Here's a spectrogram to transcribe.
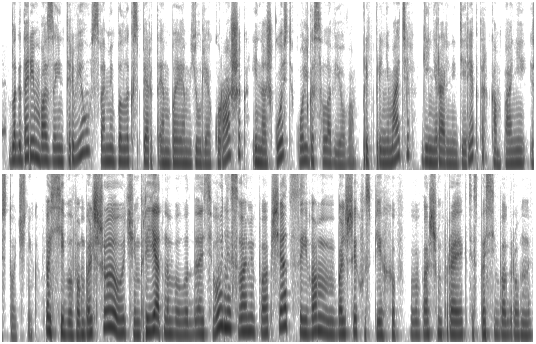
Благодарим вас за интервью. С вами был эксперт МБМ Юлия Курашек и наш гость Ольга Соловьева, предприниматель, генеральный директор компании «Источник». Спасибо вам большое. Очень приятно было да, сегодня с вами пообщаться. И вам больших успехов в вашем проекте. Спасибо огромное.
